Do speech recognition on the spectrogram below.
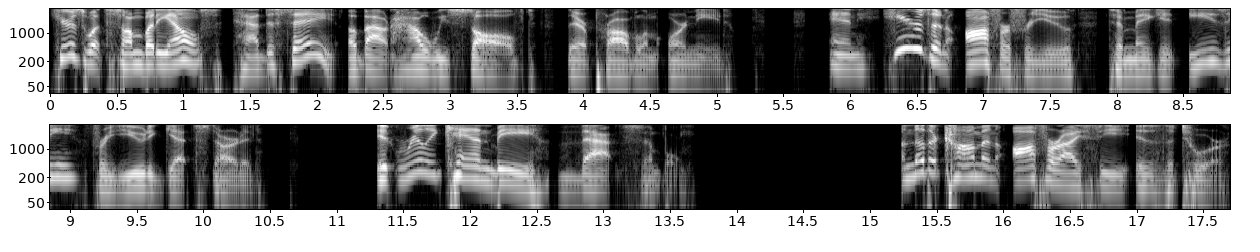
Here's what somebody else had to say about how we solved their problem or need. And here's an offer for you to make it easy for you to get started. It really can be that simple. Another common offer I see is the tour.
